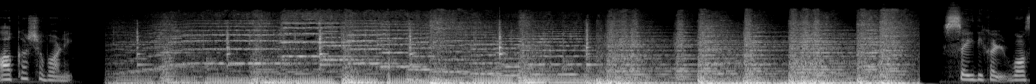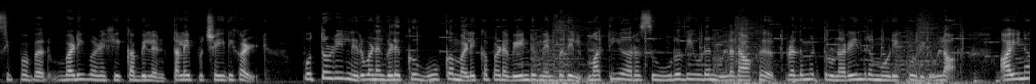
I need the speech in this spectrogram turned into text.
ஆகாஷவாணி செய்திகள். வாசிப்பவர் வடிவழகி கபிலன். தலைப்புச் செய்திகள். புத்தொழில் நிறுவனங்களுக்கு ஊக்கம் அளிக்கப்பட வேண்டும் என்பதில் மத்திய அரசு உறுதியுடன் உள்ளதாக பிரதமர் திரு நரேந்திர மோடி கூறியுள்ளார். ஐநா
